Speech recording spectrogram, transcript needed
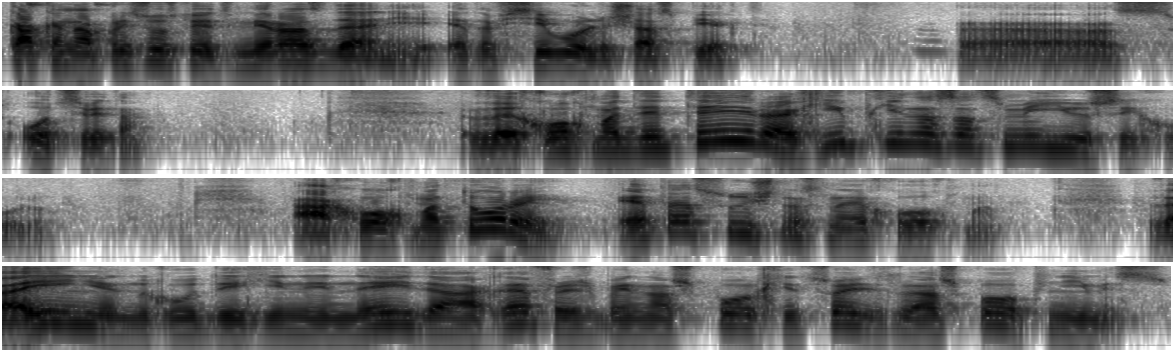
как она присутствует в мироздании, это всего лишь аспект э, отцвета. В хохма детейра гибкина сацмиюс хулу. А хохма Торы – это сущностная хохма. Ваинин гуды гининейда агефреш бен ашпор хитсойдит ашпор пнимис.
